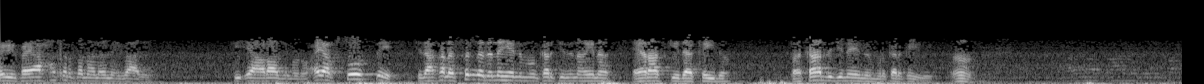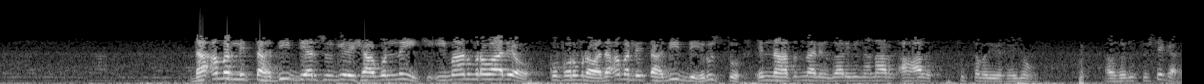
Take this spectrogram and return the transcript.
یوی فیا حسرتن علی العباد فی اعراض منو ای افسوس ته چې دا خلک څنګه د نهی منکر چې نه نه اعراض کې دا کوي نو پرکار دي چې نهی منکر کوي ها دا امر للتهدید دی ارسل کې شاغل نه چې ایمان هم روا دی او کفر هم روا دا امر للتهدید دی رستو ان اتنا للظالمین نار احد ستبدی خیجو او ضرورت څه کار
